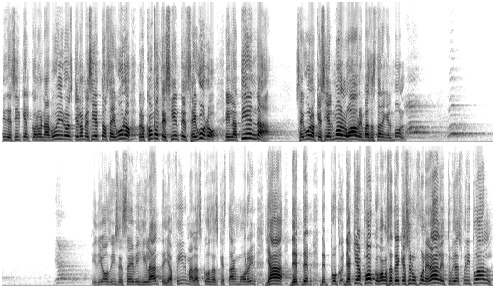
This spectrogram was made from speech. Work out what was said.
y decir que el coronavirus, que no me siento seguro. Pero ¿cómo te sientes seguro? En la tienda. Seguro que si el mall lo abren, vas a estar en el mall. Y Dios dice, sé vigilante y afirma las cosas que están morir. Ya de, de, poco, de aquí a poco vamos a tener que hacer un funeral en tu vida espiritual.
